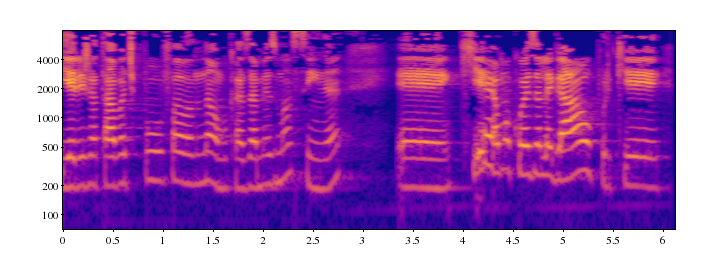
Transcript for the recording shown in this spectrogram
E ele já tava, tipo, falando: não, vou casar mesmo assim, né? É, que é uma coisa legal, porque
